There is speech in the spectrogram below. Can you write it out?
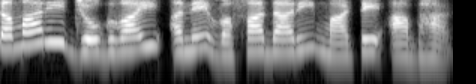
તમારી જોગવાઈ અને વફાદારી માટે આભાર.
